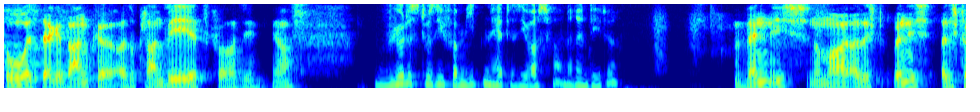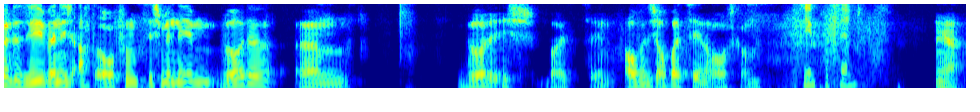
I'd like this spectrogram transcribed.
So ah. ist der Gedanke, also Plan B jetzt quasi, ja. Würdest du sie vermieten, hätte sie was für eine Rendite? Wenn ich normal, also ich, wenn ich, also ich könnte sie, wenn ich 8,50 Euro mir nehmen würde, ähm, würde ich bei 10, auch würde ich auch bei 10 rauskommen. 10 Prozent? Ja.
